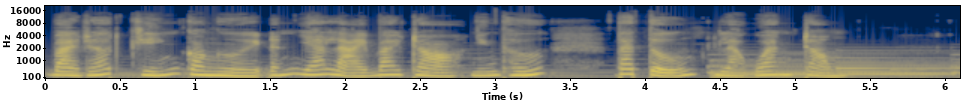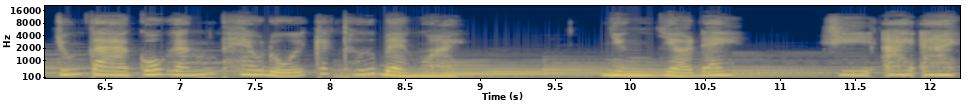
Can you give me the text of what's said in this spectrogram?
virus khiến con người đánh giá lại vai trò những thứ ta tưởng là quan trọng. Chúng ta cố gắng theo đuổi các thứ bề ngoài. Nhưng giờ đây, khi ai ai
